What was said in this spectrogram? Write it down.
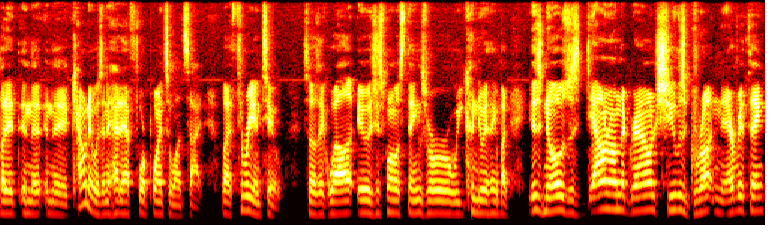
But it, in the in the county it was, and it had to have four points on one side, but three and two. So I was like, well, it was just one of those things where we couldn't do anything. But his nose was down on the ground. She was grunting everything.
